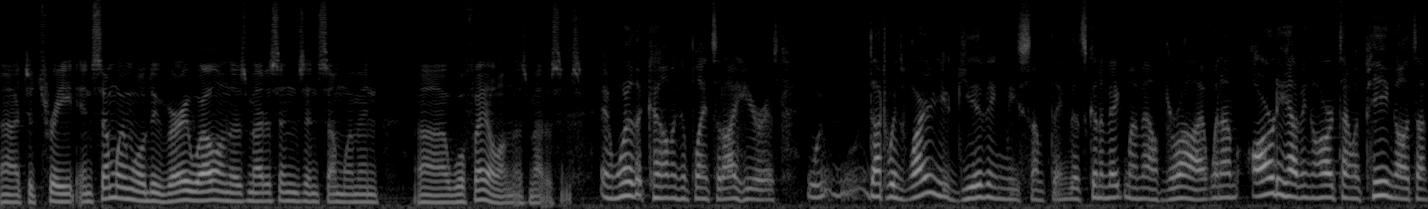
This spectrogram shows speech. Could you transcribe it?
uh, to treat, and some women will do very well on those medicines, and some women uh, will fail on those medicines. And one of the common complaints that I hear is, Dr. Williams, why are you giving me something that's going to make my mouth dry when I'm already having a hard time with peeing all the time,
